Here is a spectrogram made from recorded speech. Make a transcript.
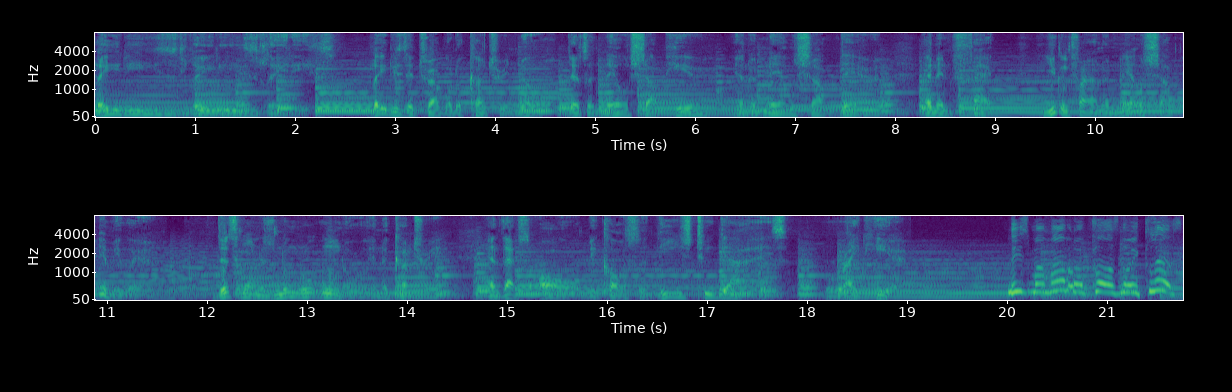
Ladies, ladies, ladies. Ladies that travel the country know there's a nail shop here and a nail shop there. And in fact, you can find a nail shop everywhere. This one is numero uno in the country. And that's all because of these two guys right here. At least my mama don't cause no eclipse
